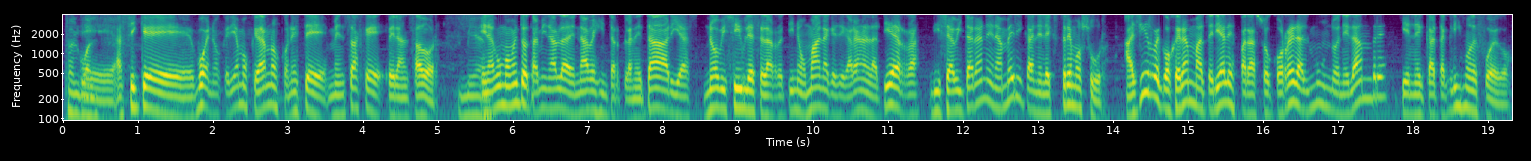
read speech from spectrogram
Tal cual. Eh, así que, bueno, queríamos quedarnos con este mensaje esperanzador. En algún momento también habla de naves interplanetarias, no visibles a la retina humana que llegarán a la Tierra. Dice, habitarán en América en el extremo sur. Allí recogerán materiales para socorrer al mundo en el hambre y en el cataclismo de fuego.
